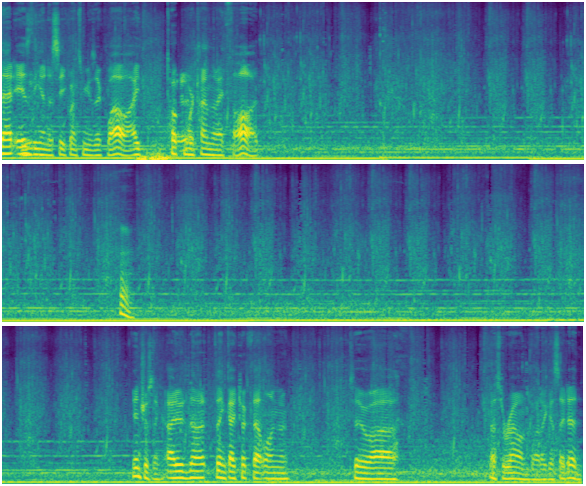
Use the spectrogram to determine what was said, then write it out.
That is the end of sequence music. Wow, I took more time than I thought. Hmm. Interesting. I did not think I took that long to uh, mess around, but I guess I did.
